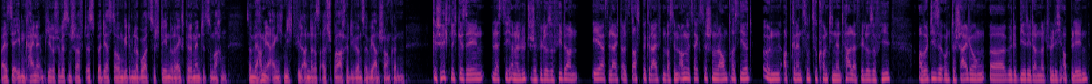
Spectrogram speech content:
weil es ja eben keine empirische Wissenschaft ist, bei der es darum geht, im Labor zu stehen oder Experimente zu machen, sondern wir haben ja eigentlich nicht viel anderes als Sprache, die wir uns irgendwie anschauen können. Geschichtlich gesehen lässt sich analytische Philosophie dann eher vielleicht als das begreifen, was im angelsächsischen Raum passiert, in Abgrenzung zu kontinentaler Philosophie. Aber diese Unterscheidung äh, würde Biri dann natürlich ablehnen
